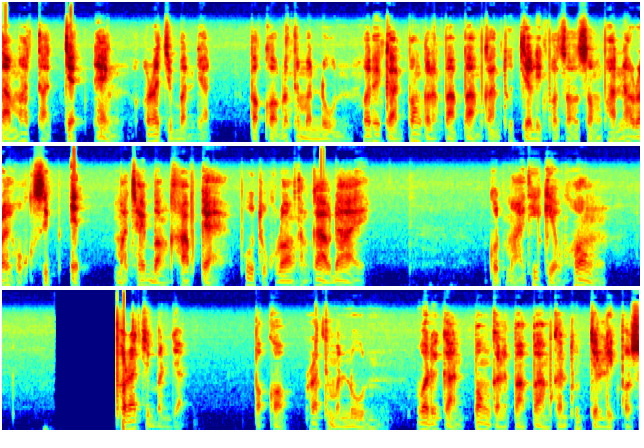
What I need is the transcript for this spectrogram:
ตามมาตราเจ็ดแห่งพระราชบัญญัติประกอบรัฐธรรมนูญ ว่าด้วยการป้องกันปราบปรามการทุจริต พศ 2561 มาใช้บังคับแก่ผู้ถูกร้องทั้งเก้าได้ กฎหมายที่เกี่ยวข้อง พระราชบัญญัติประกอบรัฐธรรมนูญ ว่าด้วยการป้องกันและปราบปรามการทุจริต พศ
